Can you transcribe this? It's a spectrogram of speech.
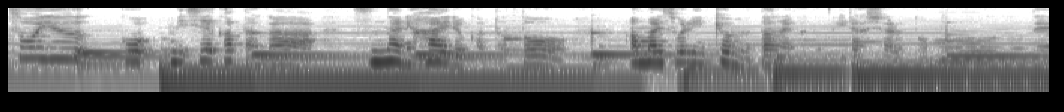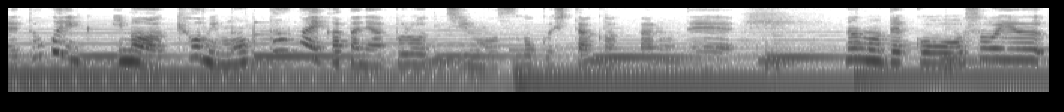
そういうこう見せ方がすんなり入る方とあんまりそれに興味持たない方といらっしゃると思特に今は興味持たない方にアプローチもすごくしたかったのでなのでこうそういう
